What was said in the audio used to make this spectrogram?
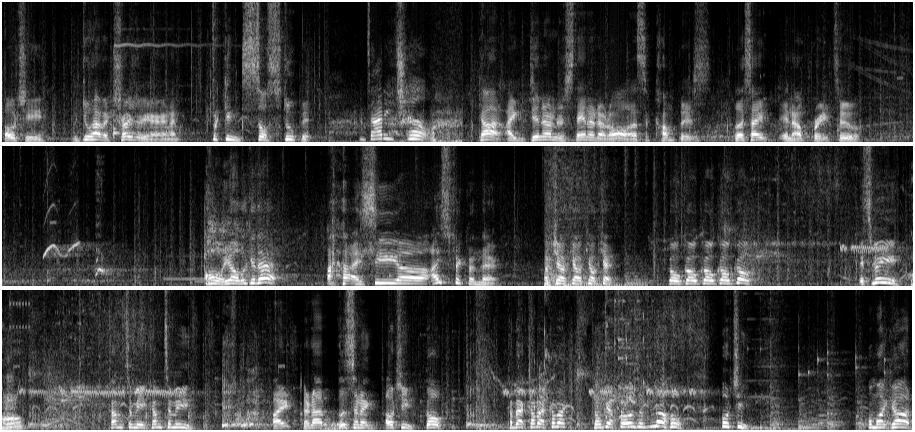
Oatchi. We do have a treasure here, and I'm freaking so stupid. Daddy, chill. God, I didn't understand it at all. That's a compass. looks like an upgrade, too. Oh, yo, look at that. I, I see uh, Ice Pikmin there. Okay, okay, okay, okay. Go, go, go, go, go. It's me. Come to me, come to me. All right, they're not listening. Oatchi, go. Come back, come back, come back. Don't get frozen. No. Oatchi. Oh my god!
